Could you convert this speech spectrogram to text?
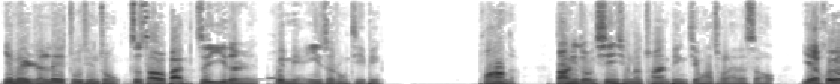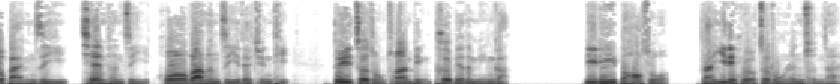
因为人类族群中至少有百分之一的人会免疫这种疾病。同样的，当一种新型的传染病进化出来的时候，也会有百分之一、千分之一或万分之一的群体对这种传染病特别的敏感，比例不好说，但一定会有这种人存在。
